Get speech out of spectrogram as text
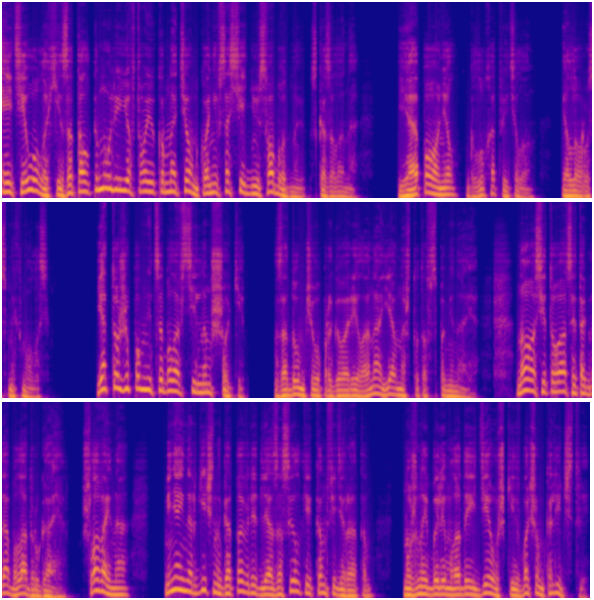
«Эти олохи затолкнули ее в твою комнатенку, а не в соседнюю свободную», — сказала она. «Я понял», — глухо ответил он. И Лора усмехнулась. «Я тоже, помнится, была в сильном шоке. Задумчиво проговорила она, явно что-то вспоминая. Но ситуация тогда была другая. Шла война. Меня энергично готовили для засылки к конфедератам. Нужны были молодые девушки в большом количестве.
